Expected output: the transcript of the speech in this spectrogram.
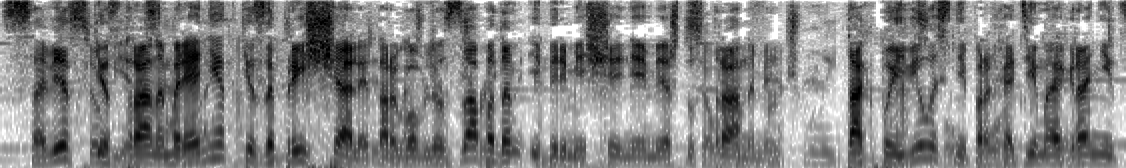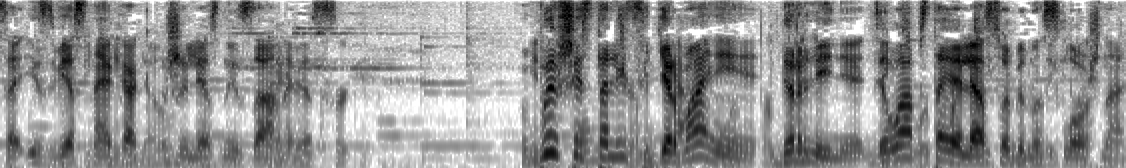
Советские страны-марионетки запрещали торговлю с Западом и перемещение между странами. Так появилась непроходимая граница, известная как Железный занавес. В бывшей столице Германии, Берлине, дела обстояли особенно сложно.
